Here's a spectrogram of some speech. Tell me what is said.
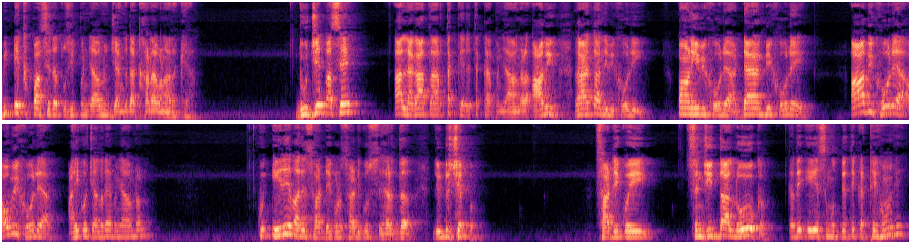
ਵੀ ਇੱਕ ਪਾਸੇ ਤਾਂ ਤੁਸੀਂ ਪੰਜਾਬ ਨੂੰ ਜੰਗ ਦਾ ਖਾੜਾ ਬਣਾ ਰੱਖਿਆ। ਦੂਜੇ ਪਾਸੇ ਆ ਲਗਾਤਾਰ ਧੱਕੇ ਦੇ ਧੱਕਾ ਪੰਜਾਬ ਨਾਲ। ਆ ਵੀ ਰਾਜਧਾਨੀ ਵੀ ਖੋਲੀ, ਪਾਣੀ ਵੀ ਖੋਲਿਆ, ਡੈਮ ਵੀ ਖੋਲੇ। ਆ ਵੀ ਖੋਲਿਆ ਉਹ ਵੀ ਖੋਲਿਆ ਆਹੀ ਕੁਝ ਚੱਲ ਰਿਹਾ ਪੰਜਾਬ ਨਾਲ? ਕੋਈ ਇਹਦੇ ਬਾਰੇ ਸਾਡੇ ਕੋਲ ਸਾਡੀ ਕੋਈ ਸਿਰਦ ਲੀਡਰਸ਼ਿਪ ਸਾਡੇ ਕੋਈ ਸੰਜੀਦਾ ਲੋਕ ਕਦੇ ਇਸ ਮੁੱਦੇ ਤੇ ਇਕੱਠੇ ਹੋਣਗੇ?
